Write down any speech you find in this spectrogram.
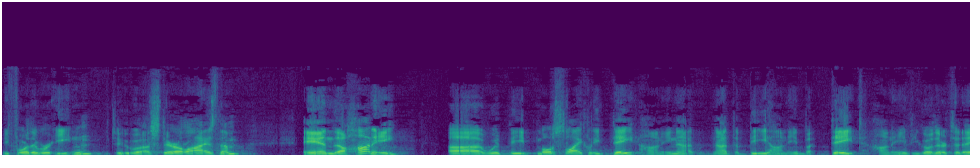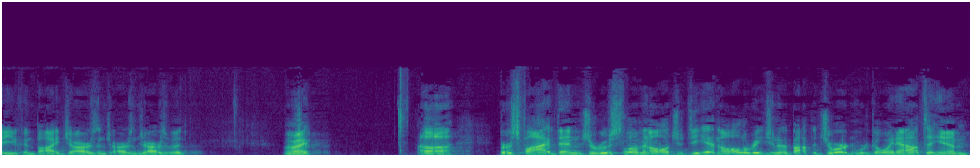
before they were eaten to uh, sterilize them. And the honey uh, would be most likely date honey, not, not the bee honey, but date honey. If you go there today, you can buy jars and jars and jars of it. All right? Uh, verse 5 Then Jerusalem and all Judea and all the region about the Jordan were going out to him.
